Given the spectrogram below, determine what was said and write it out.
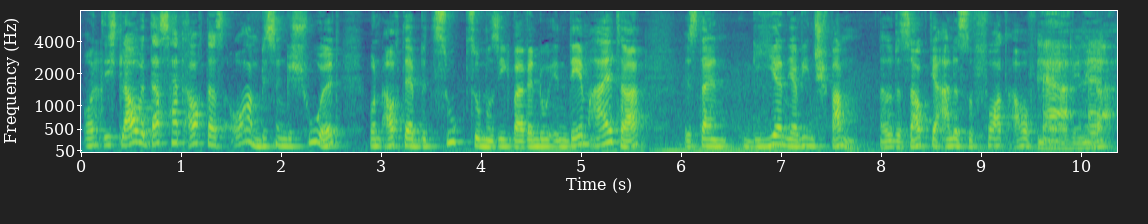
und ich glaube, das hat auch das Ohr ein bisschen geschult und auch der Bezug zur Musik, weil wenn du in dem Alter ist dein Gehirn ja wie ein Schwamm. Also das saugt ja alles sofort auf, mehr ja, oder weniger. Ja.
